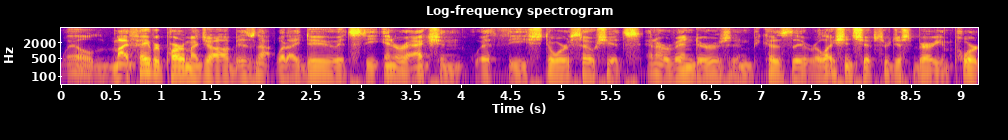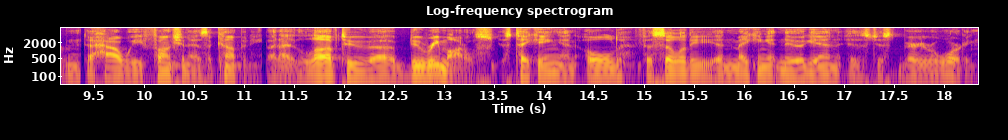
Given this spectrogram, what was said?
Well, my favorite part of my job is not what I do, it's the interaction with the store associates and our vendors, and because the relationships are just very important to how we function as a company. But I love to uh, do remodels. Just taking an old facility and making it new again is just very rewarding.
